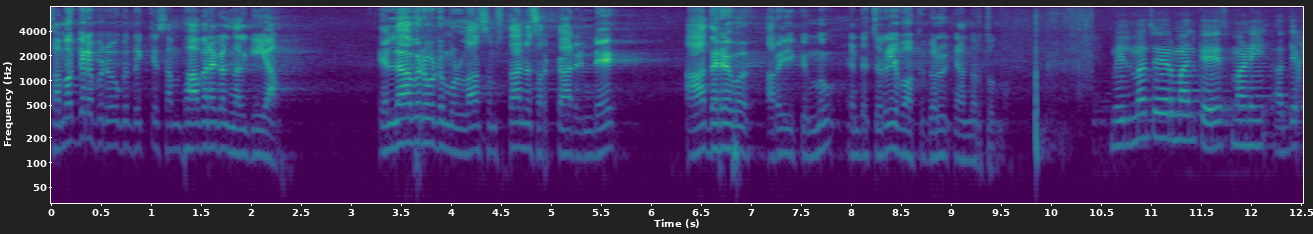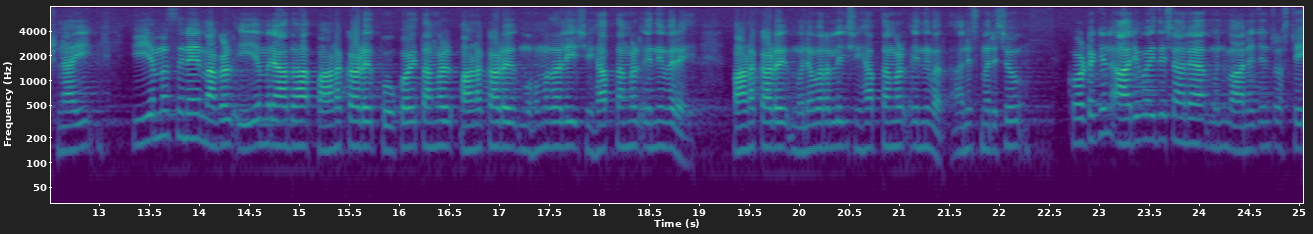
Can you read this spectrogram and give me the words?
സമഗ്ര പുരോഗതിക്ക് സംഭാവനകൾ നൽകിയ എല്ലാവരോടുമുള്ള സംസ്ഥാന സർക്കാരിന്റെ ആദരവ് അറിയിക്കുന്നു. എന്റെ ചെറിയ വാക്കുകൾ ഞാൻ നിർത്തുന്നു. Milma chairman K S Mani അധ്യക്ഷനായി ഇ എം എസിനെ മകൾ ഇ എം രാധ പാണക്കാട് പൂക്കോയ് തങ്ങൾ പാണക്കാട് മുഹമ്മദ് അലി ശിഹാബ് തങ്ങൾ എന്നിവരെ പാണക്കാട് മുനവർ അലി ശിഹാബ് തങ്ങൾ എന്നിവർ അനുസ്മരിച്ചു. കോട്ടയ്ക്കൽ ആര്യവൈദ്യശാല മുൻ managing trustee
